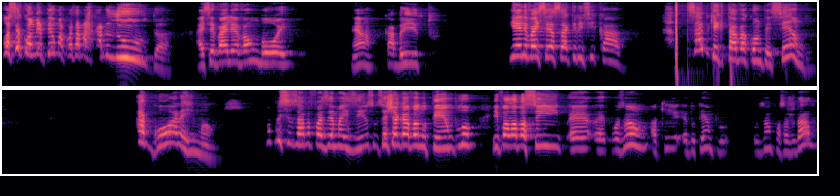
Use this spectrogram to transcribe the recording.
Você cometeu uma coisa marcada luda, aí você vai levar um boi, né, um cabrito, e ele vai ser sacrificado. Sabe o que estava acontecendo? Agora, irmãos, não precisava fazer mais isso. Você chegava no templo, e falava assim: é, é, Pois não, aqui é do templo, pois não, posso ajudá-lo?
